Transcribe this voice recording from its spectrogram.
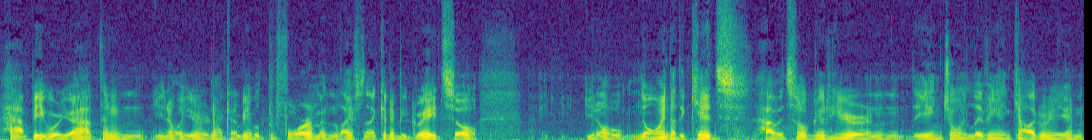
happy where you're at, then you know you're not going to be able to perform and life's not going to be great. So you know, knowing that the kids have it so good here and they enjoy living in Calgary and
